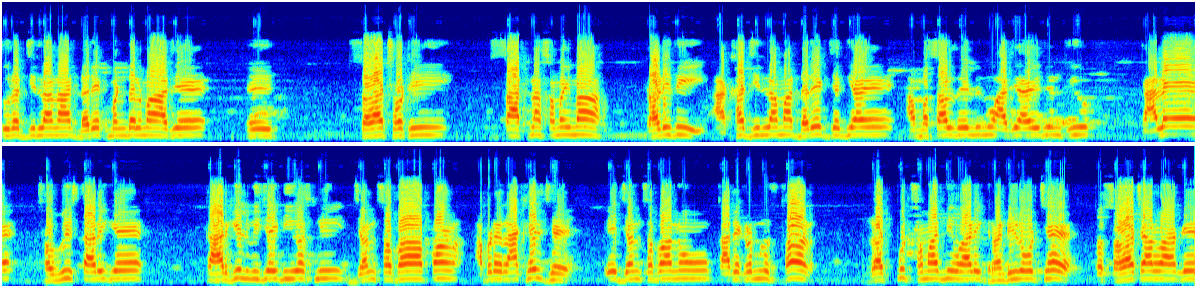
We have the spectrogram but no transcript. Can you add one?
સુરત જિલ્લાના દરેક મંડળમાં આજે એ સવા છ થી સાતના સમયમાં કાઢી હતી આખા જિલ્લામાં દરેક જગ્યાએ આ મસાલ રેલીનું આજે આયોજન થયું. કાલે છવ્વીસ તારીખે કારગિલ વિજય દિવસની જનસભા પણ આપણે રાખેલ છે. એ જનસભાનું કાર્યક્રમનું સ્થળ રાજપૂત સમાજની વાડી ગાંધી રોડ છે. તો સવા ચાર વાગે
